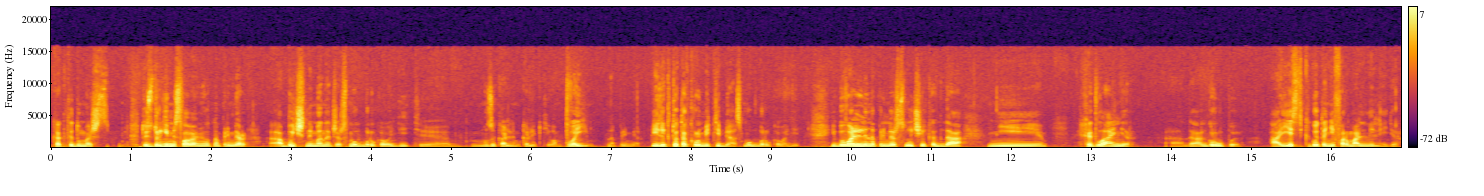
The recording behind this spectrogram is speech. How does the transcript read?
как ты думаешь, то есть другими словами, вот, например, обычный менеджер смог бы руководить э, музыкальным коллективом, твоим, например, или кто-то кроме тебя смог бы руководить? И бывали ли, например, случаи, когда не хедлайнер а, да, группы, а есть какой-то неформальный лидер?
